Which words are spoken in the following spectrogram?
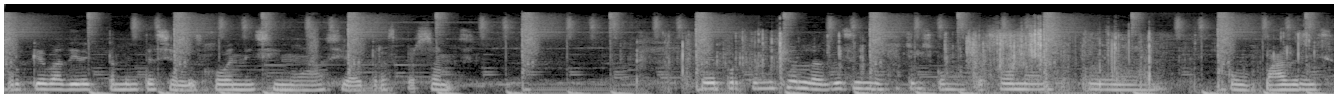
por qué va directamente hacia los jóvenes y no hacia otras personas. Eh, porque muchas de las veces nosotros como personas, eh, como padres,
